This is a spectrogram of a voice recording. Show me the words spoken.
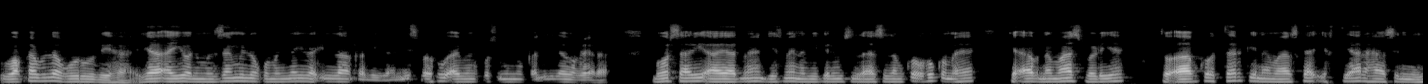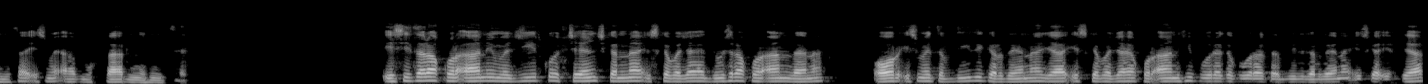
وقبل غروبها. يا ايها المزمل قم الليل الا قليلا. نصفه او انقص منه قليلا وغیرہ بہت ساری آیات میں جس میں نبی کریم صلی اللہ علیہ وسلم کو حکم ہے کہ آپ نماز پڑھیے تو آپ کو ترک نماز کا اختیار حاصل نہیں تھا، اس میں آپ مختار نہیں تھے۔ اسی طرح قرآن مجید کو چینج کرنا، اس کے بجائے دوسرا قرآن لینا اور اس میں تبدیلی کر دینا یا اس کے بجائے قرآن ہی پورا کا پورا تبدیل کر دینا، اس کا اختیار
